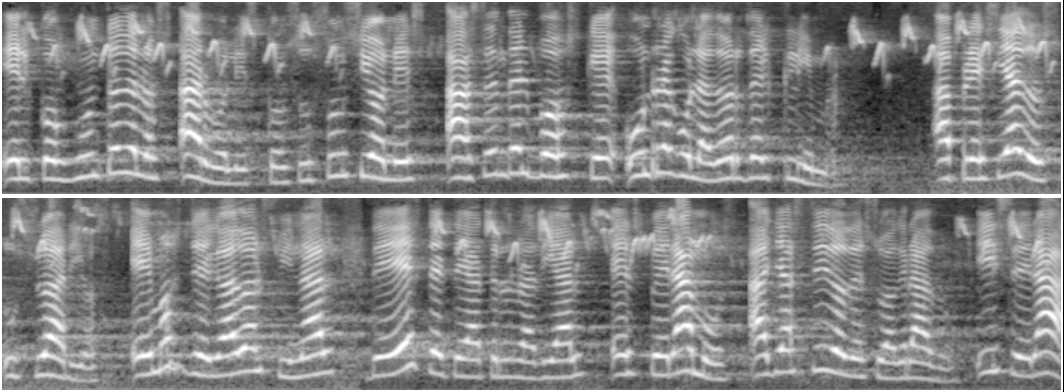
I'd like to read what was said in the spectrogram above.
el conjunto de los árboles con sus funciones hacen del bosque un regulador del clima. Apreciados usuarios, hemos llegado al final de este teatro radial. Esperamos haya sido de su agrado y será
